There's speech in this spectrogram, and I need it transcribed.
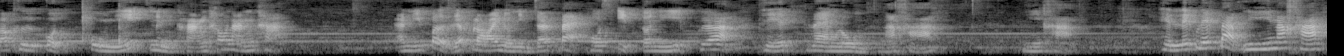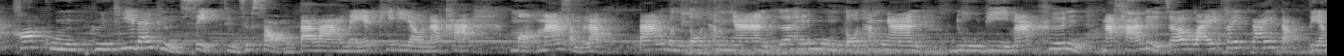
ก็คือกดปุ่มนี้ 1 ครั้งเท่านั้นค่ะ อันนี้เปิดเรียบร้อยเดี๋ยวหนิงจะแตะโพสต์อิดตัวนี้เพื่อเทสแรงลมนะคะ นี่ค่ะ เห็นเล็กๆแบบนี้นะคะ ครอบคลุมพื้นที่ได้ถึง 10 ถึง 12 ตารางเมตรทีเดียวนะคะ เหมาะมากสำหรับตั้งบนโต๊ะทำงาน เพื่อให้มุมโต๊ะทำงานดูดีมากขึ้นนะคะ หรือจะไว้ใกล้ๆกับเตียง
